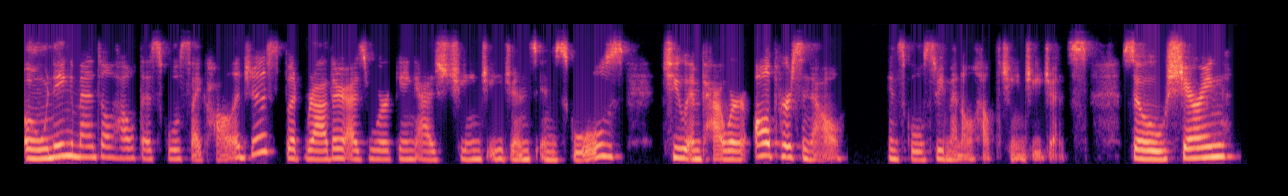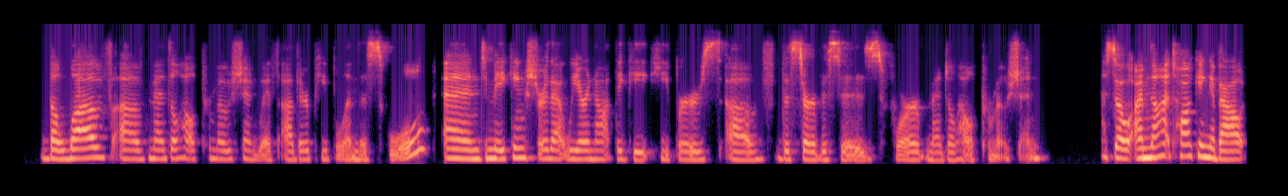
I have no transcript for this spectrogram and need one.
owning mental health as school psychologists, but rather as working as change agents in schools to empower all personnel in schools to be mental health change agents. So sharing the love of mental health promotion with other people in the school and making sure that we are not the gatekeepers of the services for mental health promotion. So I'm not talking about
